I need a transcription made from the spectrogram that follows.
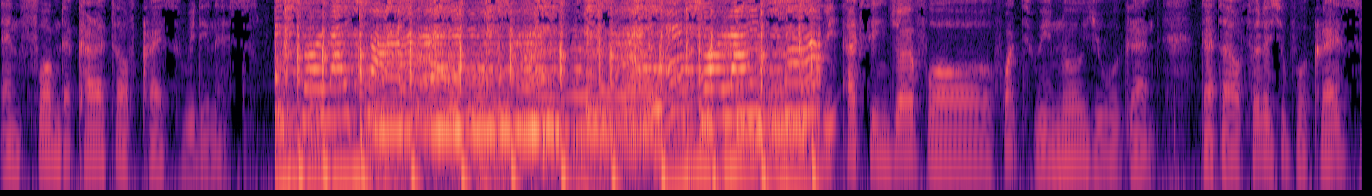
and form the character of Christ within us. Let your light shine. Let your light shine. We ask in joy for what we know you will grant, that our fellowship with Christ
